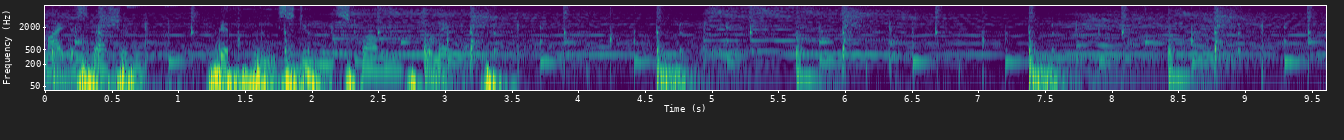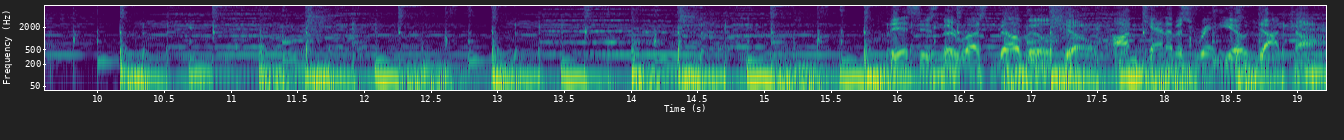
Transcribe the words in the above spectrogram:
my discussion with the students from Jamaica. This is the Russ Belville Show on CannabisRadio.com.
